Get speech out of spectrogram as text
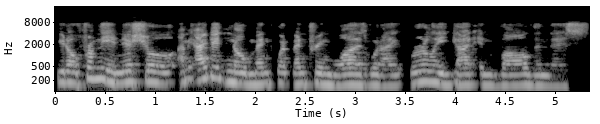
you know, from the initial, I mean, I didn't know men- what mentoring was when I really got involved in this,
